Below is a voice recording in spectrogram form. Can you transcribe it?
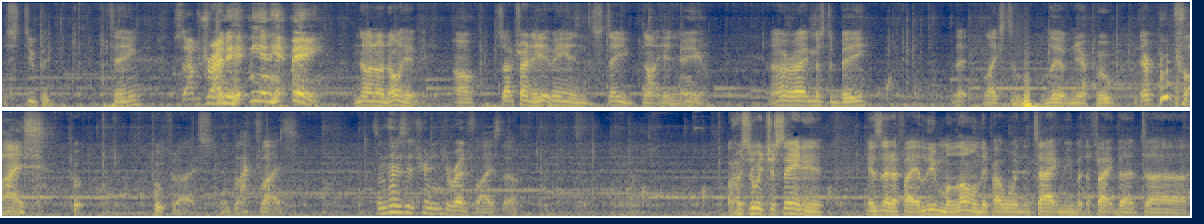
you stupid thing. Stop trying to hit me and hit me! No, no, don't hit me. Oh, Stop trying to hit me and stay not hitting there me. you go. Alright, Mr. B. That likes to live near poop. They're poop flies. Poop, poop flies. And black flies. Sometimes they turn into red flies, though. Oh, so what you're saying is, is that if I leave them alone, they probably wouldn't attack me, but the fact that uh,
